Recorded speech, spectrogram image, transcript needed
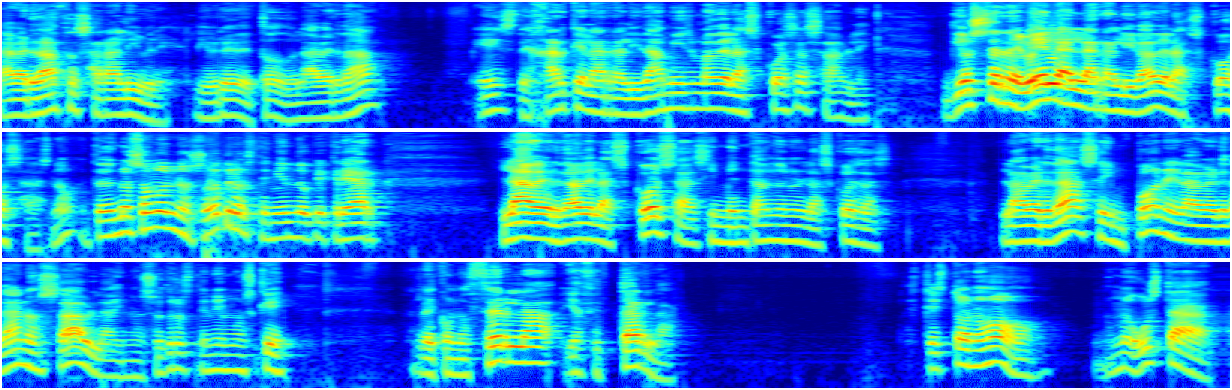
la verdad os hará libre, libre de todo. La verdad es dejar que la realidad misma de las cosas hable. Dios se revela en la realidad de las cosas, ¿no? Entonces no somos nosotros teniendo que crear la verdad de las cosas, inventándonos las cosas. La verdad se impone, la verdad nos habla y nosotros tenemos que reconocerla y aceptarla. Es que esto no, no me gusta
